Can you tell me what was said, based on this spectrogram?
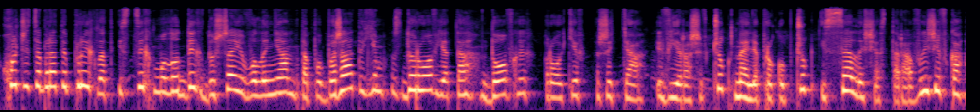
Хочеться брати приклад із цих молодих душею волинян та побажати їм здоров'я та довгих років життя. Віра Шевчук, Неля Прокопчук із селища Стара Вижівка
